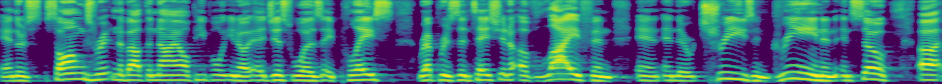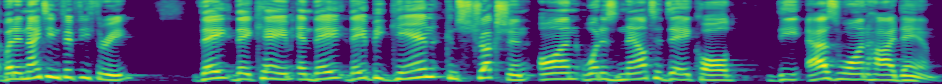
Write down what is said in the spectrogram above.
and there's songs written about the Nile. People, you know, it just was a place representation of life, and and and there were trees and green, and and so. Uh, but in 1953, they they came and they they began construction on what is now today called the Aswan High Dam.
